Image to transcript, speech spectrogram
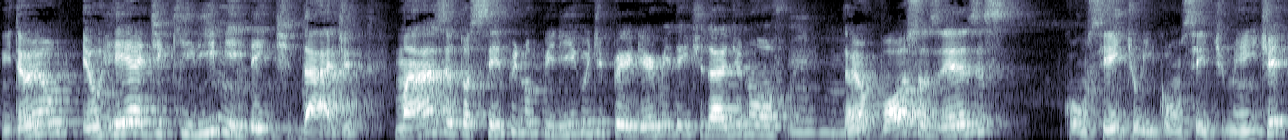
Então eu, eu readquiri minha identidade. Mas eu estou sempre no perigo de perder minha identidade de novo. Uhum. Então eu posso, às vezes, consciente ou inconscientemente,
